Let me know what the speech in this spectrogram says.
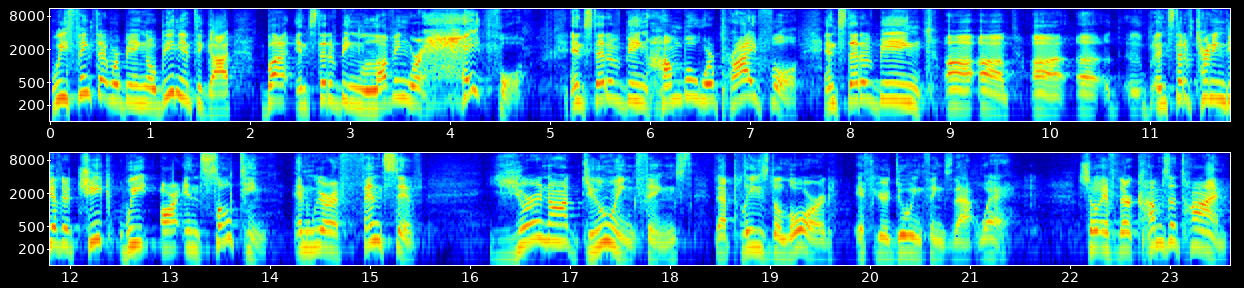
We think that we're being obedient to God, but instead of being loving, we're hateful. Instead of being humble, we're prideful. Instead of being, uh, uh, uh, uh instead of turning the other cheek, we are insulting and we are offensive. You're not doing things that please the Lord if you're doing things that way. So if there comes a time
